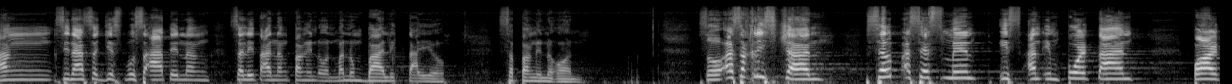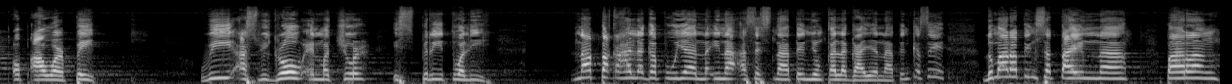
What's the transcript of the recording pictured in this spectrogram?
ang sinasuggest po sa atin ng salita ng Panginoon, manumbalik tayo sa Panginoon. So, as a Christian, self-assessment is an important part of our faith. We, as we grow and mature spiritually, napakahalaga po yan na ina-assess natin yung kalagayan natin. Kasi dumarating sa time na parang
